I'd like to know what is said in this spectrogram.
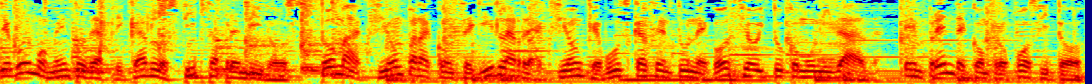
Llegó el momento de aplicar los tips aprendidos. Toma acción para conseguir la reacción que buscas en tu negocio y tu comunidad. Emprende con propósito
